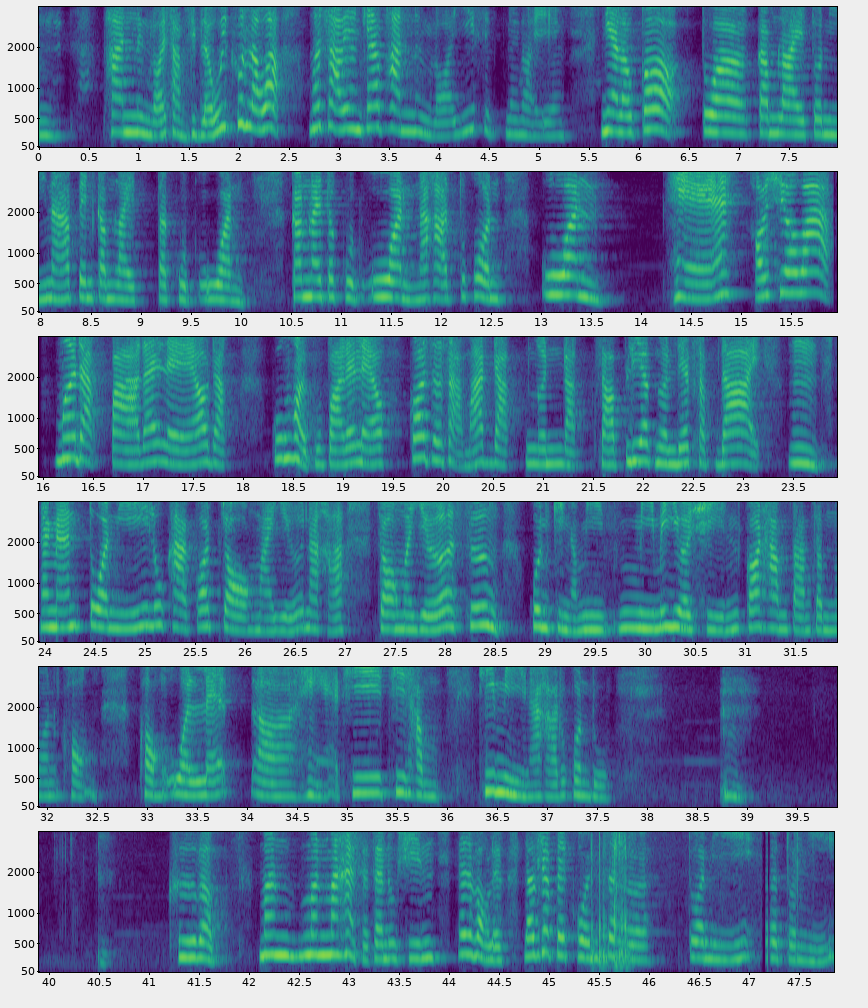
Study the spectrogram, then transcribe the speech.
พันหนึ่งร้อยสามสิบแล้วอุ้ยขึ้นแล้วอะเมื่อเช้ายังแค่พันหนึ่งร้อยยี่สิบหน่อยๆเอง เนี่ยแล้วก็ตัวกำไรตัวนี้นะ เป็นกำไรตะกุดอ้วนกำไรตะกุดอ้วนนะคะ ทุกคนอ้วนแหเขาเชื่อว่าเมื่อดักปลาได้แล้ว ดัก กุ้งหอยปูปลาได้แล้ว ก็จะสามารถดักเงินดักทรัพย์เรียกเงินเรียกทรัพย์ได้ อืม ดังนั้นตัวนี้ลูกค้าก็จองมาเยอะนะคะ จองมาเยอะ ซึ่งคุณกิ่งมีมีไม่เยอะชิ้น ก็ทำตามจำนวนของของอวนและแห่ที่ที่ทำที่มีนะคะ ทุกคนดู คือแบบ มันมันมหัศจรรย์ทุกชิ้นก็จะบอกเลย แล้วจะไปค้นเจอ ตัวนี้เจอตัวนี้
